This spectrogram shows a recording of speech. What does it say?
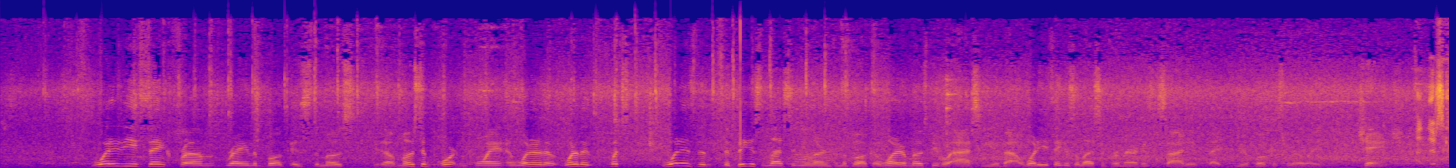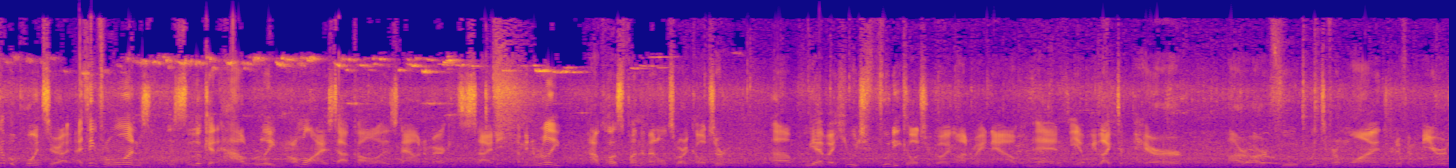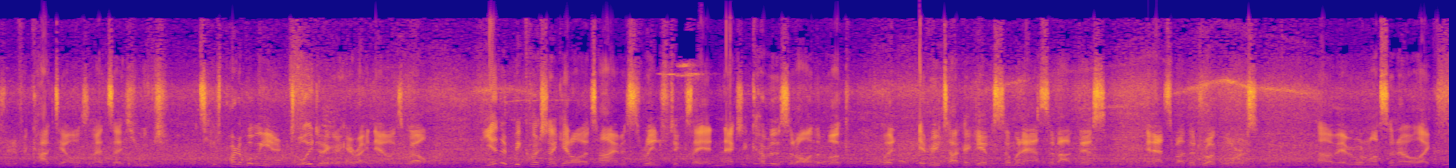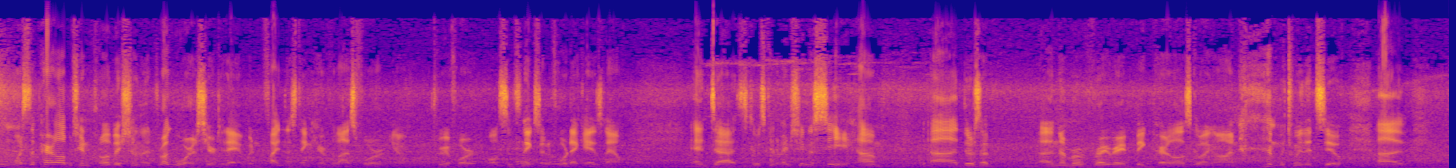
What did you think from writing the book is the most, you know, most important point, and what are the, what are the, what's, what is the, the biggest lesson you learned from the book, and what are most people asking you about? What do you think is the lesson for American society that your book has really changed? Uh, there's a couple points here. I think for one is, is, to look at how really normalized alcohol is now in American society. I mean, really, alcohol is fundamental to our culture. Um, we have a huge foodie culture going on right now, and you know we like to pair our, our food with different wines or different beers or different cocktails, and that's a huge, that's a huge part of what we enjoy doing here right now as well. The other big question I get all the time, this is really interesting because I didn't actually cover this at all in the book, but every talk I give, someone asks about this, and that's about the drug wars. Um, everyone wants to know, like, hmm, what's the parallel between prohibition and the drug wars here today? I've been fighting this thing here for the last four, you know, three or four, well, since Nixon, four decades now. And uh, it was kind of interesting to see. Um, uh, there's a a number of very, very big parallels going on between the two. Uh,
